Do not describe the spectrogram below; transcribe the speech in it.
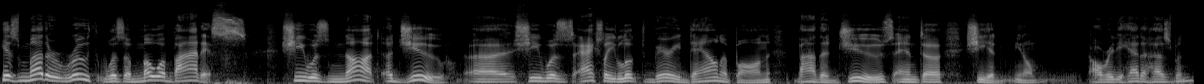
His mother, Ruth, was a Moabitess. She was not a Jew. Uh, she was actually looked very down upon by the Jews, and uh, she had, you know, already had a husband.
